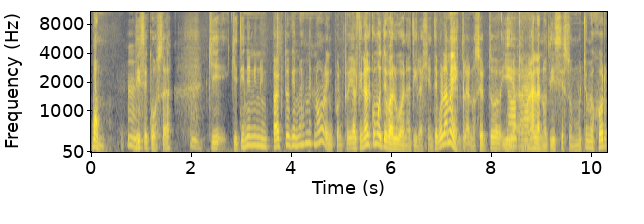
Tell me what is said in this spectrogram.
¡bum! Mm. dice cosas mm. que, que, tienen un impacto que no es menor, encuentro. Y al final, ¿cómo te evalúan a ti la gente? Por la mezcla, ¿no es cierto? Y además las noticias son mucho mejor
